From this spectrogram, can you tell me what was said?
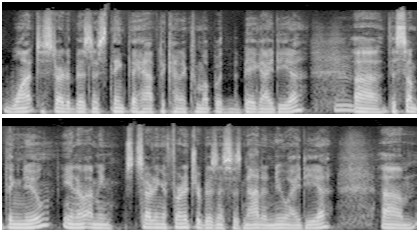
want to start a business think they have to kind of come up with the big idea, uh, the something new. You know, I mean, starting a furniture business is not a new idea. Um,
